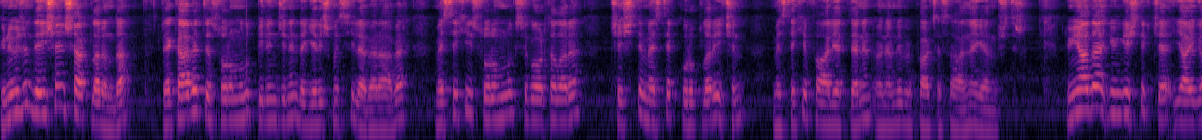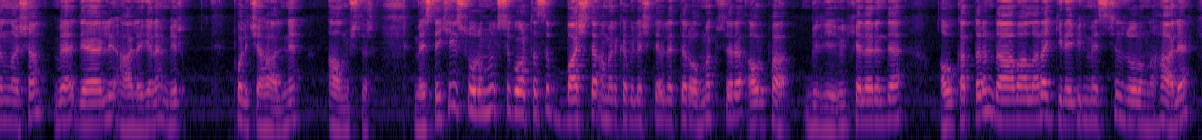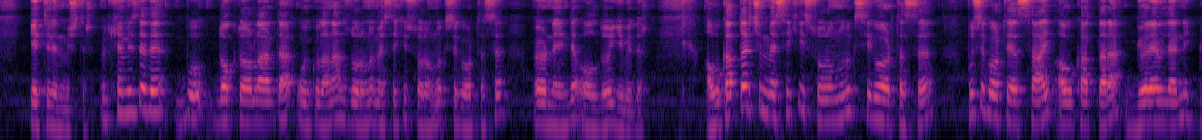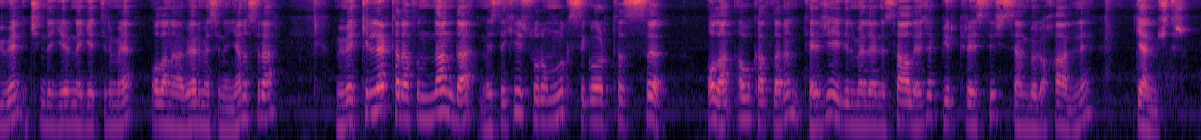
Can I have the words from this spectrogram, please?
Günümüzün değişen şartlarında rekabet ve sorumluluk bilincinin de gelişmesiyle beraber mesleki sorumluluk sigortaları çeşitli meslek grupları için mesleki faaliyetlerinin önemli bir parçası haline gelmiştir. Dünyada gün geçtikçe yaygınlaşan ve değerli hale gelen bir poliçe halini almıştır. Mesleki sorumluluk sigortası başta Amerika Birleşik Devletleri olmak üzere Avrupa Birliği ülkelerinde avukatların davalara girebilmesi için zorunlu hale getirilmiştir. Ülkemizde de bu doktorlarda uygulanan zorunlu mesleki sorumluluk sigortası örneğinde olduğu gibidir. Avukatlar için mesleki sorumluluk sigortası bu sigortaya sahip avukatlara görevlerini güven içinde yerine getirme olanağı vermesinin yanı sıra müvekkiller tarafından da mesleki sorumluluk sigortası olan avukatların tercih edilmelerini sağlayacak bir prestij sembolü haline gelmiştir.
